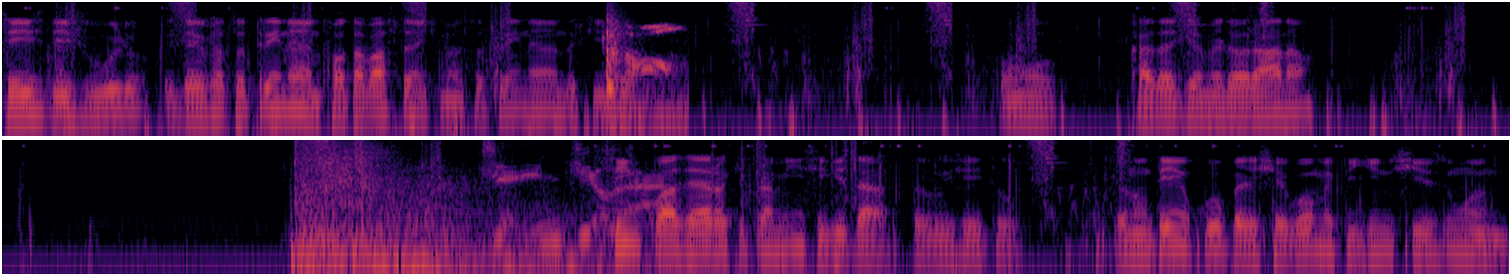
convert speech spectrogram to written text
6 de julho. E daí eu já tô treinando, falta bastante, mas tô treinando aqui já. Como cada dia melhorar, não? Chain killer. 5 a 0 aqui pra mim, em seguida, pelo jeito, eu não tenho culpa, ele chegou me pedindo X1, eu não-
